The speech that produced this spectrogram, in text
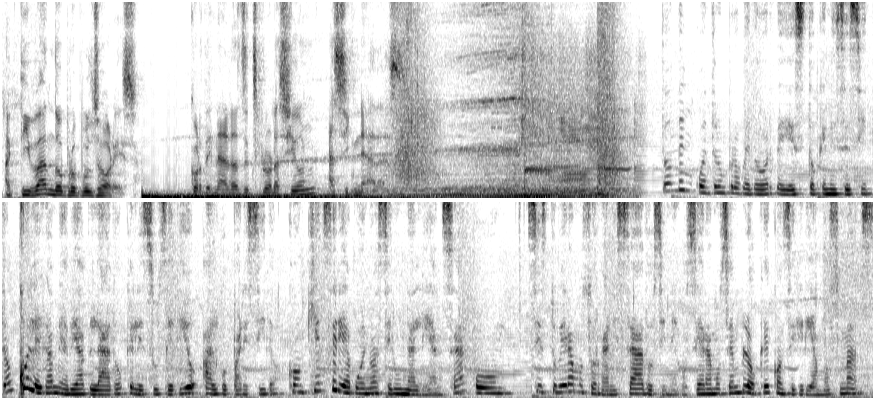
Activando propulsores. Coordenadas de exploración asignadas. ¿Dónde encuentro un proveedor de esto que necesito? Un colega me había hablado que le sucedió algo parecido. ¿Con quién sería bueno hacer una alianza? O si estuviéramos organizados y negociáramos en bloque, conseguiríamos más.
